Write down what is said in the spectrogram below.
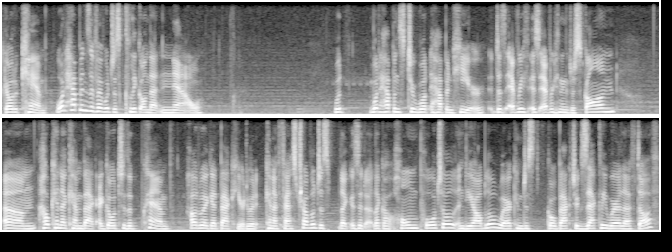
Go to camp. What happens if I would just click on that now? What what happens to what happened here? Does every is everything just gone? Um, how can I come back? I go to the camp. How do I get back here? Do I, can I fast travel? Just like is it like a home portal in Diablo where I can just go back to exactly where I left off,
